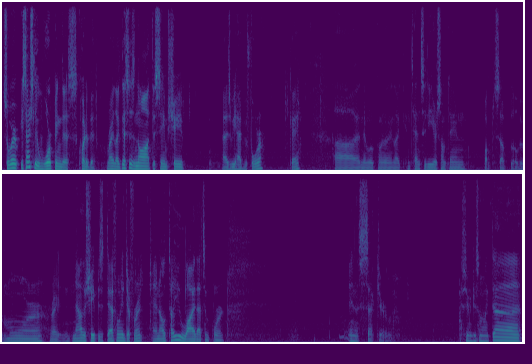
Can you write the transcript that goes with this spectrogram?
So we're essentially warping this quite a bit, right? Like this is not the same shape as we had before, okay? Uh, and then we're going to like intensity or something, bump this up a little bit more, right? Now the shape is definitely different, and I'll tell you why that's important in a sec here. So you're gonna do something like that.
